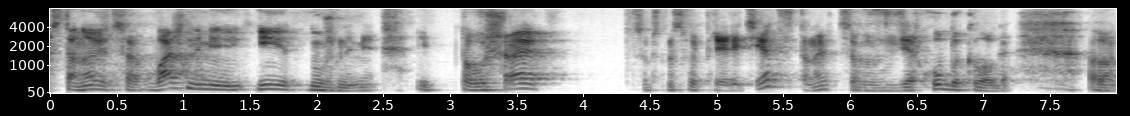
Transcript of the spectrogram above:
становятся важными и нужными, и повышают собственно, свой приоритет, становится вверху бэклога. Э,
